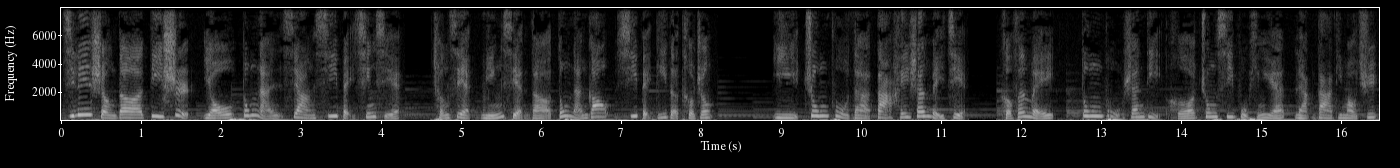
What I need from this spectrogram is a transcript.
吉林省的地势由东南向西北倾斜，呈现明显的东南高、西北低的特征。以中部的大黑山为界，可分为东部山地和中西部平原两大地貌区。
